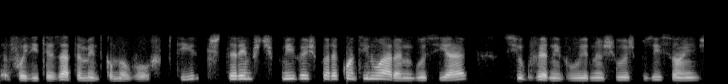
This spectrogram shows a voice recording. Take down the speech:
uh, foi dito exatamente como eu vou repetir, que estaremos disponíveis para continuar a negociar se o Governo evoluir nas suas posições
